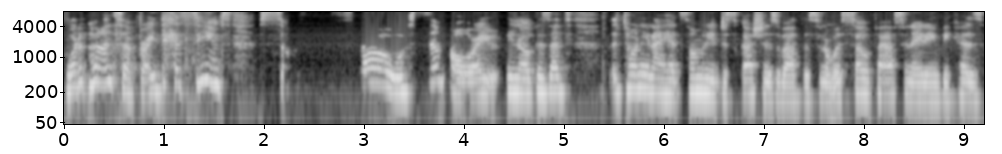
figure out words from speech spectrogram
What a concept, right? That seems so so simple, right? You know, because that's Tony and I had so many discussions about this, and it was so fascinating because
